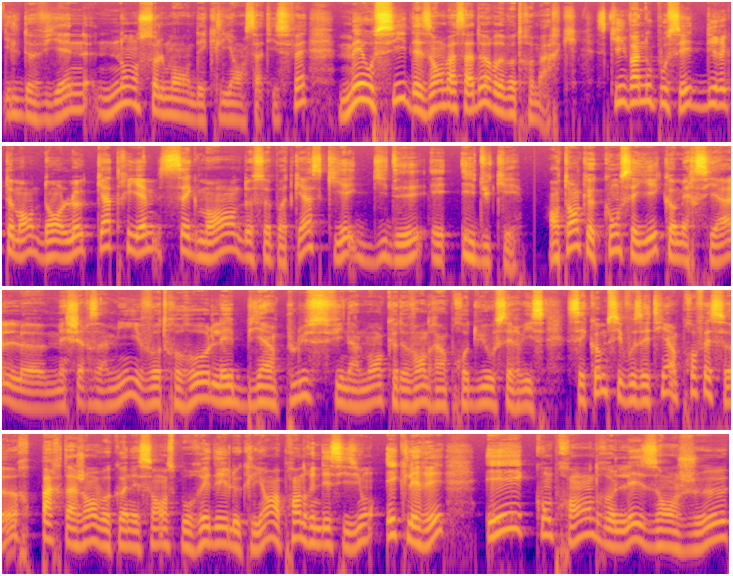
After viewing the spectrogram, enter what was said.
ils deviennent non seulement des clients satisfaits, mais aussi des ambassadeurs de votre marque. Ce qui va nous pousser directement dans le quatrième segment de ce podcast qui est guider et éduquer. En tant que conseiller commercial, euh, mes chers amis, votre rôle est bien plus finalement que de vendre un produit ou service. C'est comme si vous étiez un professeur partageant vos connaissances pour aider le client à prendre une décision éclairée et comprendre les enjeux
